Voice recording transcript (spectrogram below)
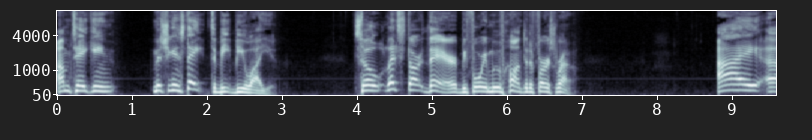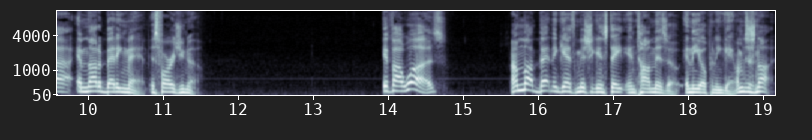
I'm taking Michigan State to beat BYU. So let's start there before we move on to the first round. I uh, am not a betting man, as far as you know. If I was, I'm not betting against Michigan State and Tom Izzo in the opening game. I'm just not.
